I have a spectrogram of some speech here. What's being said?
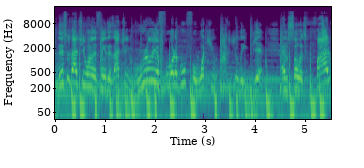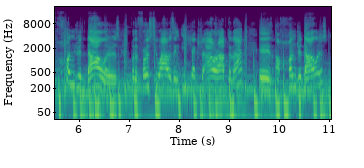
this was actually one of the things that's actually really affordable for what you actually get. And so it's $500 for the first two hours and each extra hour after that is $100.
